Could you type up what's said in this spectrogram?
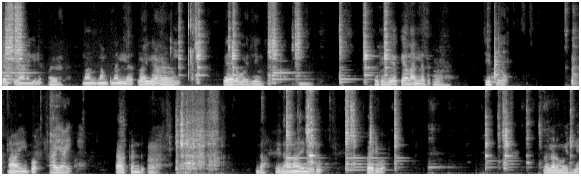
ചട്ടിയാണെങ്കിൽ നമുക്ക് നല്ല വേഗം മൊരിഞ്ഞ് കിട്ടും. ഉരുളിയൊക്കെയാ നല്ലത്. ചീത്തയാവും. ആയി ഇപ്പൊ. ആയി ആയി. ഇറക്കുന്നുണ്ട് ഇതാ ഇതാണ് അതിന്റെ ഒരു പരുവം. നല്ലോണം മൊരിഞ്ഞ്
